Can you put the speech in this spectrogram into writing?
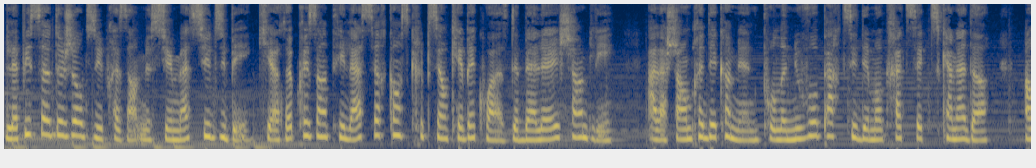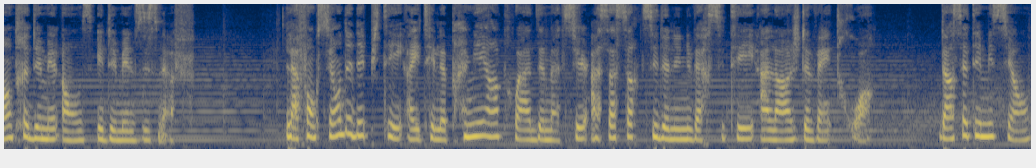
L'épisode d'aujourd'hui présente M. Mathieu Dubé, qui a représenté la circonscription québécoise de Belleuil-Chambly à la Chambre des communes pour le nouveau Parti démocratique du Canada entre 2011 et 2019. La fonction de député a été le premier emploi de Mathieu à sa sortie de l'université à l'âge de 23. Dans cette émission,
